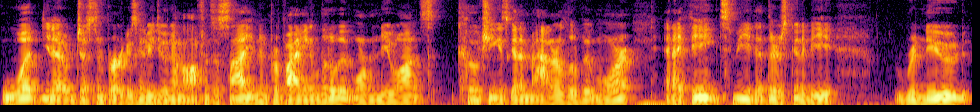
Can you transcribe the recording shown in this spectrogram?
what you know Justin Burke is going to be doing on the offensive side. You know, providing a little bit more nuance. Coaching is going to matter a little bit more, and I think to me that there's going to be renewed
